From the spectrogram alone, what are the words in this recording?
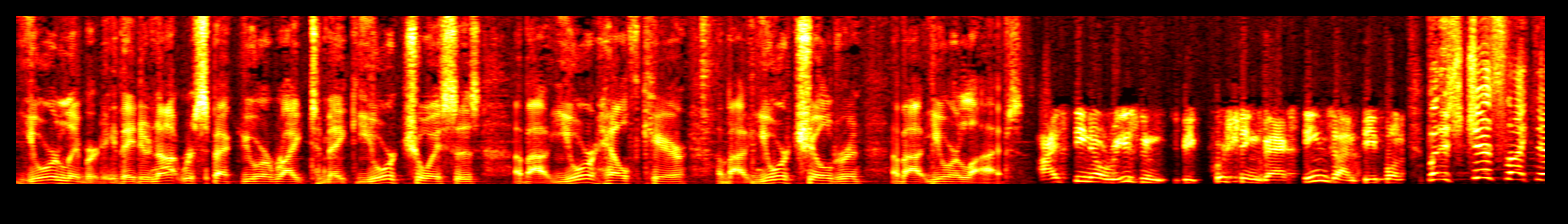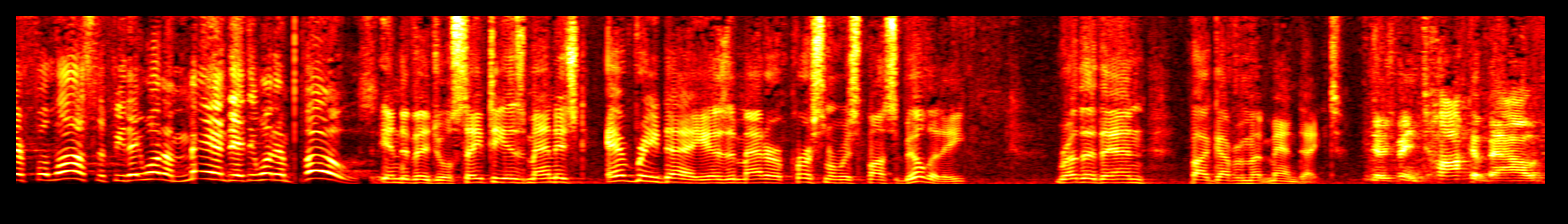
your liberty. They do not respect your right to make your choices about your health care, about your children, about your lives. I see no reason to be pushing vaccines on people. But it's just like their philosophy. They want to mandate, they want to impose. Individual safety is managed every day as a matter of personal responsibility rather than by government mandate. There's been talk about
